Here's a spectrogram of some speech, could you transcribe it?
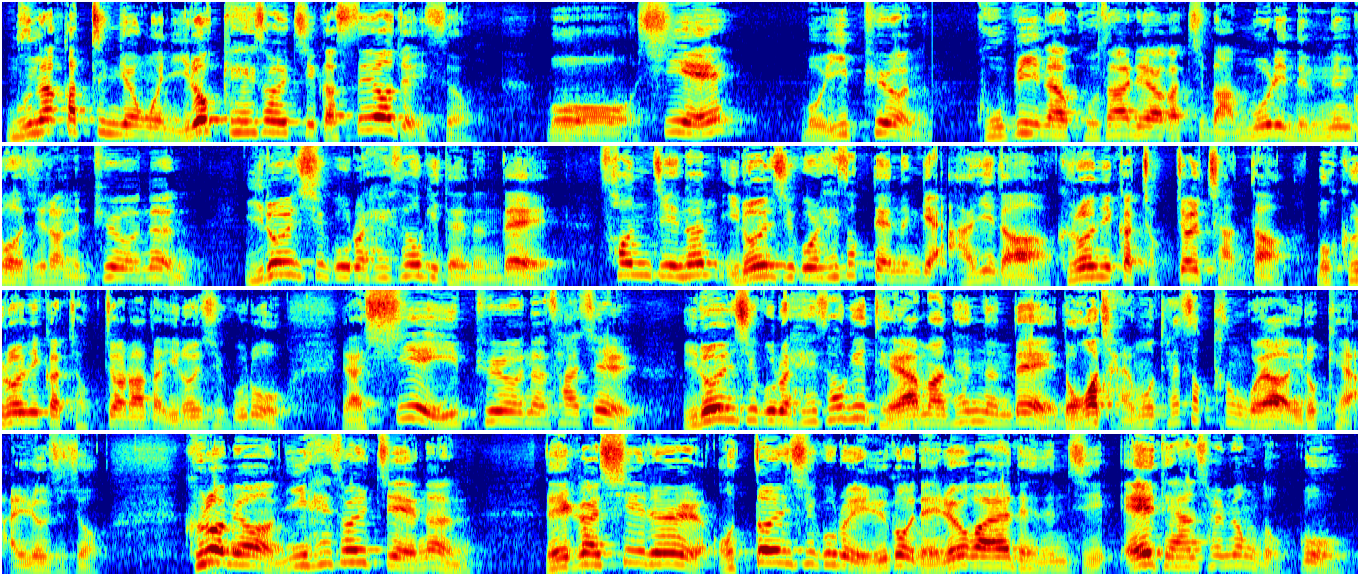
문학 같은 경우는 이렇게 해설지가 쓰여져 있어요. 뭐 시에 뭐 이 표현 고비나 고사리와 같이 만물이 늙는 것이라는 표현은 이런 식으로 해석이 되는데 선지는 이런 식으로 해석되는 게 아니다. 그러니까 적절치 않다. 뭐 그러니까 적절하다. 이런 식으로 야 시의 이 표현은 사실 이런 식으로 해석이 돼야만 했는데 너가 잘못 해석한 거야. 이렇게 알려주죠. 그러면 이 해설지에는 내가 시를 어떤 식으로 읽어 내려가야 되는지에 대한 설명도 없고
